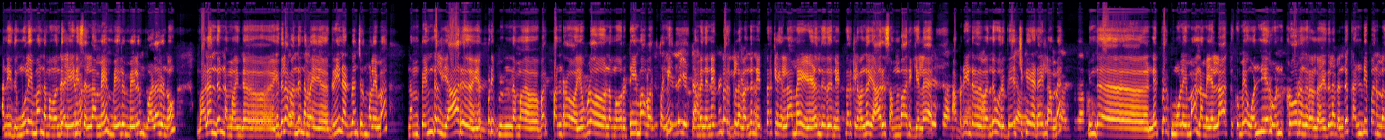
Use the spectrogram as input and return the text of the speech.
ஆனால் இது மூலயமா நம்ம வந்து லேடிஸ் எல்லாமே மேலும் மேலும் வளரணும். வளர்ந்து நம்ம இந்த இதில் வந்து நம்ம க்ரீன் அட்வென்ச்சர் மூலயமா நம்ம பெண்கள் யாரு? எப்படி நம்ம ஒர்க் பண்றோம்? எவ்வளோ நம்ம ஒரு டீமா ஒர்க் பண்ணி நம்ம இந்த நெட்வொர்க்ல வந்து நெட்வொர்க்ல எல்லாமே இழந்தது நெட்வொர்க்ல வந்து யாரும் சம்பாதிக்கல. அப்படின்றது வந்து ஒரு பேச்சுக்கே இடம் இல்லாம இந்த நெட்வொர்க் மூலயமா நம்ம எல்லாத்துக்குமே ஒன் இயர் ஒன் க்ரோருங்கிற அந்த இதுல வந்து கண்டிப்பா நம்ம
